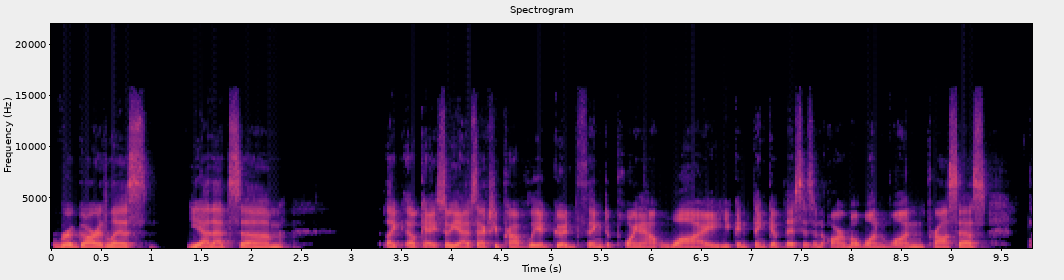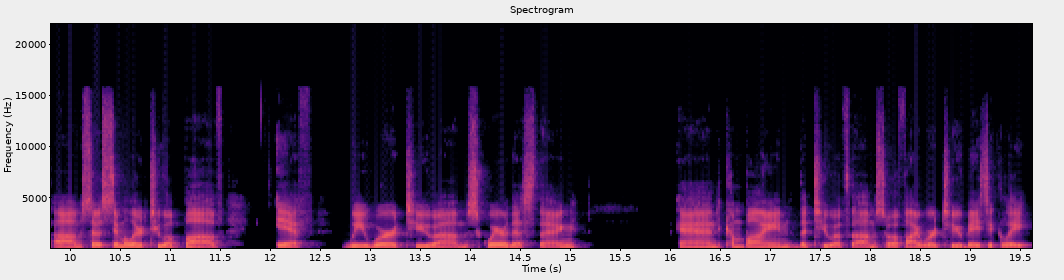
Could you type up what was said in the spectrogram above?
regardless, yeah, that's um, like okay, so yeah, it's actually probably a good thing to point out why you can think of this as an ARMA 1 1 process. Um, so similar to above, if we were to um, square this thing and combine the two of them. So if I were to basically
